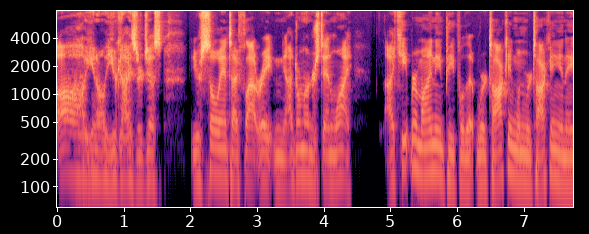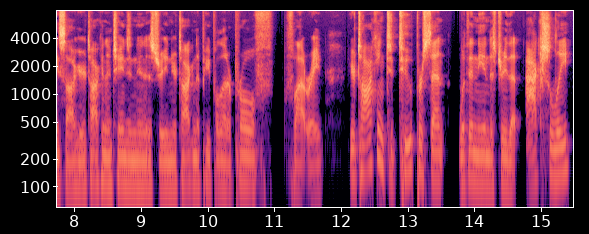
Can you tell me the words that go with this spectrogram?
oh, you know, you guys are just, you're so anti flat rate and I don't understand why I keep reminding people that we're talking when we're talking in ASOG, you're talking to changing the industry and you're talking to people that are pro f- flat rate. You're talking to 2% within the industry that actually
